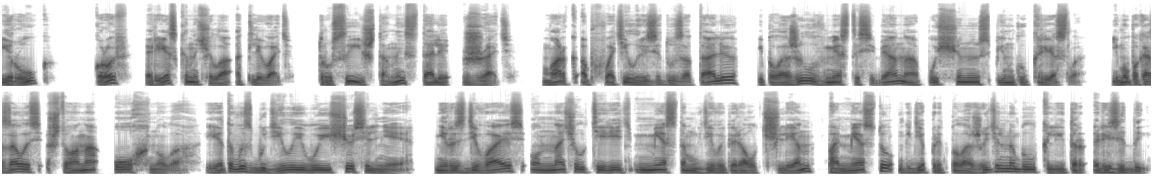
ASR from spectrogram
и рук Кровь резко начала отливать. Трусы и штаны стали сжать. Марк обхватил Резиду за талию и положил вместо себя на опущенную спинку кресла. Ему показалось, что она охнула, и это возбудило его еще сильнее. Не раздеваясь, он начал тереть местом, где выпирал член, по месту, где предположительно был клитор резиды.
